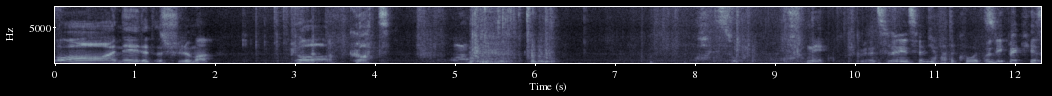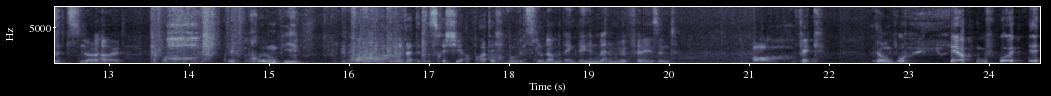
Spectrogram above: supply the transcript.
Oh, nee, das ist schlimmer. Oh Gott. Oh das ist so. Oh, nee. Wo rennst du denn jetzt hin? Ja, warte kurz. Und ich bleib hier sitzen oder halt? ich brauche irgendwie. Oh, Alter, das ist richtig abartig. Wo willst du damit eigentlich hin, wenn wir fertig sind? Oh, weg. Irgendwo, irgendwo hin,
